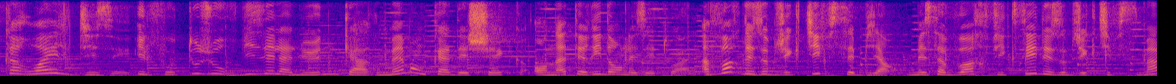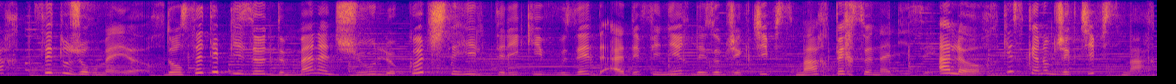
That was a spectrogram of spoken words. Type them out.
Oscar Wilde disait Il faut toujours viser la lune car même en cas d'échec, on atterrit dans les étoiles. Avoir des objectifs, c'est bien, mais savoir fixer des objectifs smart, c'est toujours meilleur. Dans cet épisode de Manage You, le coach Sehil Teliki vous aide à définir des objectifs smart personnalisés. Alors, qu'est-ce qu'un objectif smart?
